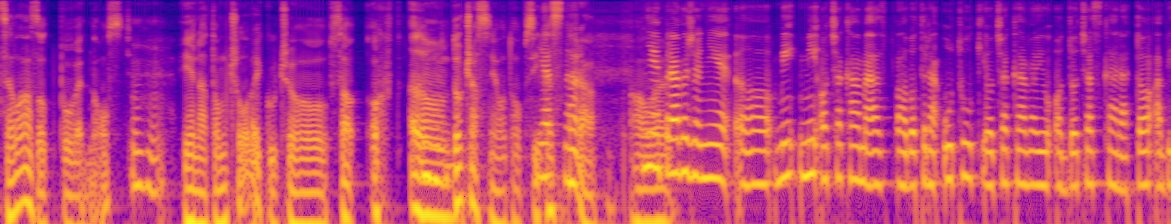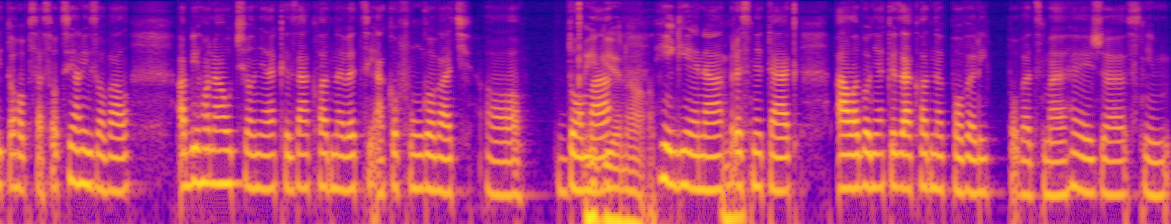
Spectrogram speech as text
celá zodpovednosť uh-huh. je na tom človeku, čo sa och, uh-huh. dočasne o toho psíka Jasné. stará. Ale... Nie, práve, že nie. My, my očakávame, alebo teda útulky očakávajú od dočaskára to, aby toho psa socializoval, aby ho naučil nejaké základné veci, ako fungovať doma. Hygiena. Hygiena, hmm. presne tak. Alebo nejaké základné povely, povedzme, hej, že s ním,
